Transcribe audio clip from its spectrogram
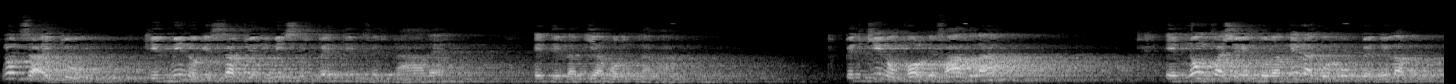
Non sai tu che il meno che sappia di me serpente infernale è della mia volontà? Perché non volle farla e non facendola né la conobbe né l'amore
